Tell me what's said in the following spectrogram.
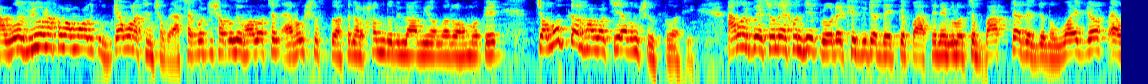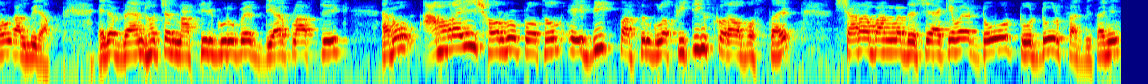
হ্যালো এভরিওয়ান আসসালামু আলাইকুম। কেমন আছেন সবাই? আশা করছি সকলে ভালো আছেন এবং সুস্থ আছেন। আলহামদুলিল্লাহ, আমি আল্লাহর রহমতে চমৎকার ভালো আছি এবং সুস্থ আছি। আমার পেছনে এখন যে প্রোডাক্টের দুইটা দেখতে পাচ্ছেন, এগুলো হচ্ছে বাচ্চাদের জন্য ওয়াইড্রফ ড্রফ এবং আলবিরা এটা ব্র্যান্ড হচ্ছে নাসির গ্রুপের ডিয়ার প্লাস্টিক এবং আমরাই সর্বপ্রথম এই বিগ পার্সেলগুলো ফিটিংস করা অবস্থায় সারা বাংলাদেশে একেবারে door to door service I mean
